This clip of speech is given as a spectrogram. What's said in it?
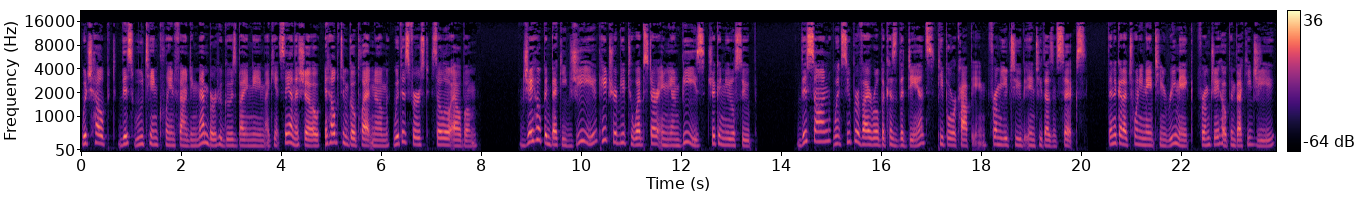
which helped this Wu Tang Clan founding member who goes by a name I can't say on the show, it helped him go platinum with his first solo album. J Hope and Becky G paid tribute to Webstar and Young B's Chicken Noodle Soup. This song went super viral because of the dance people were copying from YouTube in 2006. Then it got a 2019 remake from J Hope and Becky G.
